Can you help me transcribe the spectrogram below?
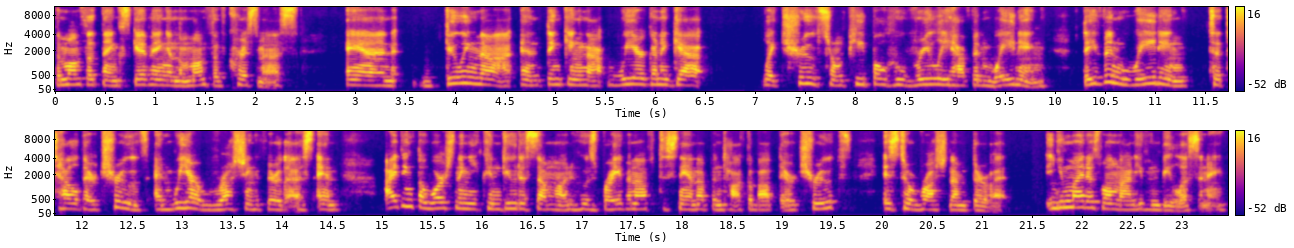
the month of Thanksgiving and the month of Christmas. And doing that and thinking that we are going to get like truths from people who really have been waiting. They've been waiting to tell their truths, and we are rushing through this. And I think the worst thing you can do to someone who's brave enough to stand up and talk about their truths is to rush them through it. You might as well not even be listening.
